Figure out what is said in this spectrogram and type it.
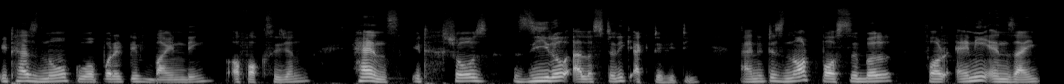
It has no cooperative binding of oxygen hence it shows zero allosteric activity and it is not possible for any enzyme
